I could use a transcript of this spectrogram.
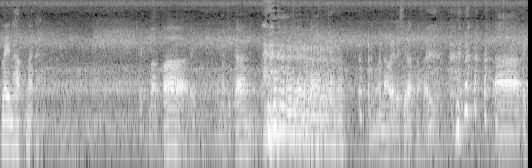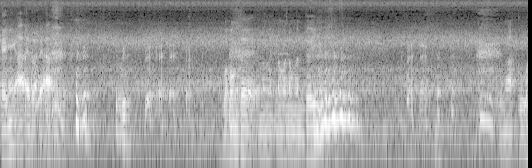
lain hakna rek bapak rek majikan majikan teh mengenal ada siratna saya. Ah teh kenging a eta teh a gitu bohong teh nemen-nemen teuing ngaku.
